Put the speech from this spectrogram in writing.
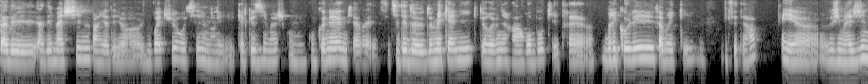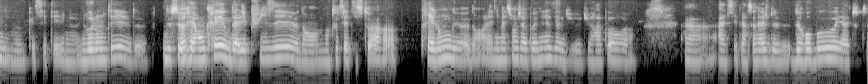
à des, machines. Il y a d'ailleurs une voiture aussi dans les quelques images qu'on connaît. Donc, il y a cette idée de, mécanique, de revenir à un robot qui est très bricolé, fabriqué, etc. Et euh, j'imagine que c'était une, volonté de, se réancrer ou d'aller puiser dans, toute cette histoire euh, très longue dans l'animation japonaise du, rapport euh, à, ces personnages de, robots et à toutes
